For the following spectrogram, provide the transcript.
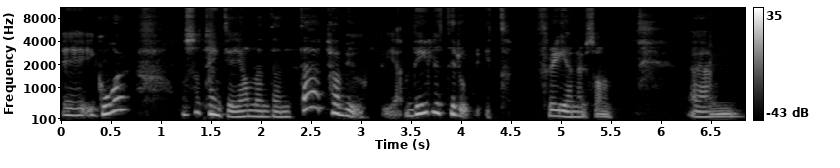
eh, igår och så tänkte jag, ja men den där tar vi upp igen. Det är lite roligt för er nu som Ehm,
